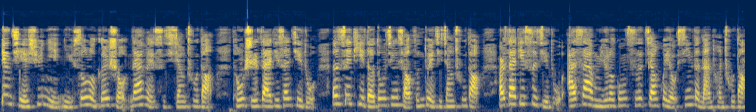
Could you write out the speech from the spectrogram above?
并且虚拟女 solo 歌手 Navis 即将出道。同时，在第三季度，NCT 的东京小分队即将出道。而在第四季度，SM 娱乐公司将会有新的。男男团出道。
